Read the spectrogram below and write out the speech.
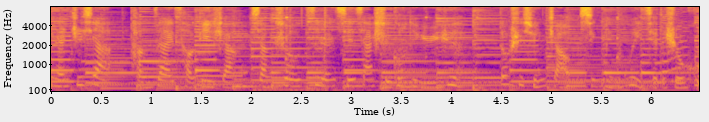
怅然之下，躺在草地上享受自然闲暇时光的愉悦，都是寻找心灵慰藉的收获。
